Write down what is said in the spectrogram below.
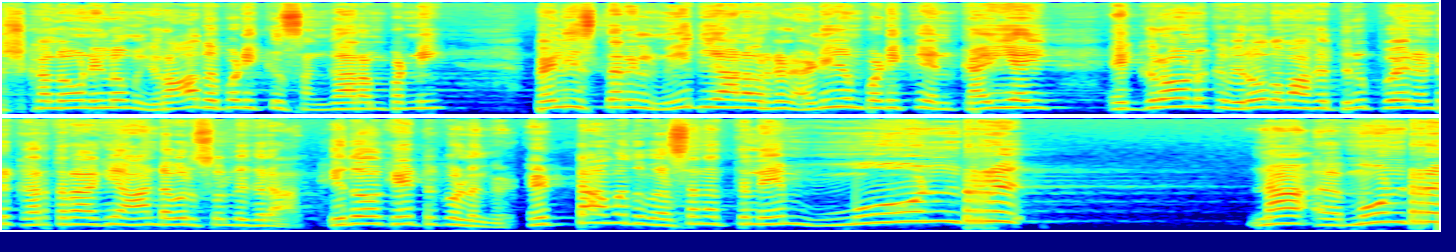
அஷ்கலோனிலும் இராதபடிக்கு சங்காரம் பண்ணி பெலிஸ்தரில் மீதியானவர்கள் அழியும்படிக்கு என் கையை எக்ரோனுக்கு விரோதமாக திருப்புவேன் என்று கர்த்தராகி ஆண்டவர் சொல்லுகிறார். இதோ கேட்டுக்கொள்ளுங்கள். எட்டாவது வசனத்திலே மூன்று மூன்று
